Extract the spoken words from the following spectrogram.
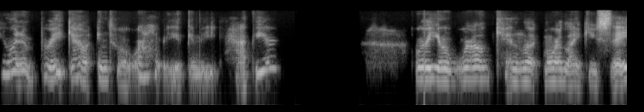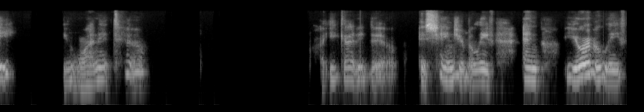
You want to break out into a world where you can be happier, where your world can look more like you say you want it to. All you got to do is change your belief and your belief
